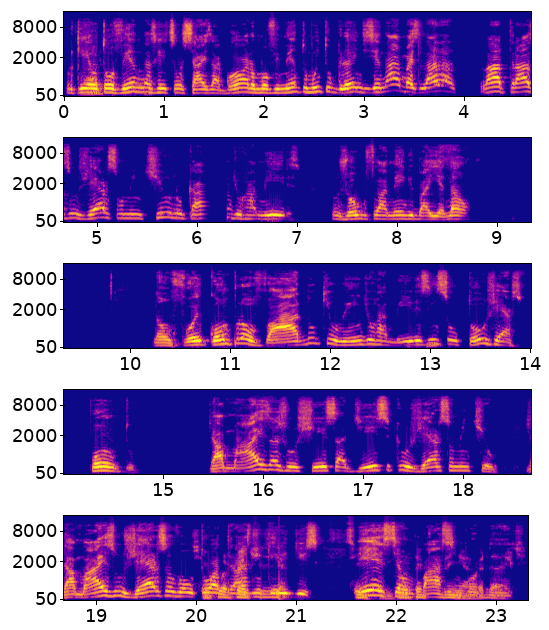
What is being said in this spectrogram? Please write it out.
Porque claro. eu estou vendo nas redes sociais agora um movimento muito grande dizendo: ah, mas lá, lá atrás o Gerson mentiu no caso de Ramírez no jogo Flamengo e Bahia. Não. Não foi comprovado que o Índio Ramírez insultou o Gerson. Ponto. Jamais a justiça disse que o Gerson mentiu. Jamais o Gerson voltou é atrás no que ele disse. Sim, Esse é, é um passo importante.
